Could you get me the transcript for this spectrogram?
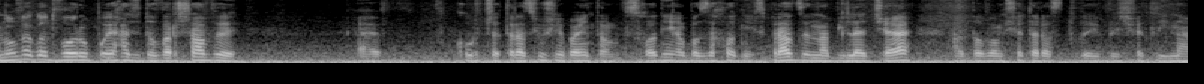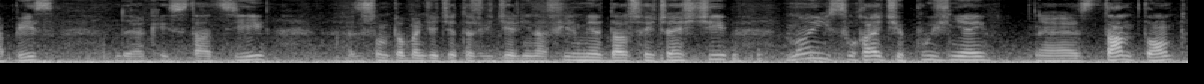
Nowego Dworu pojechać do Warszawy. E, kurczę, teraz już nie pamiętam, wschodniej albo zachodniej. Sprawdzę na bilecie, albo Wam się teraz tutaj wyświetli napis do jakiej stacji. Zresztą to będziecie też widzieli na filmie w dalszej części. No i słuchajcie, później e, stamtąd,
